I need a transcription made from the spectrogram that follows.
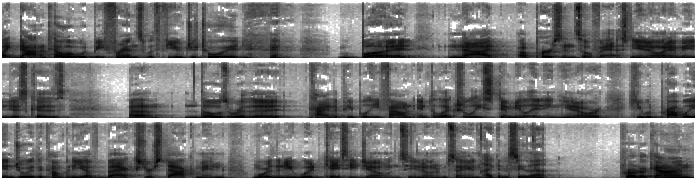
Like Donatello would be friends with Fugitoid, but not a person so fast. You know what I mean? Just because um, those were the kind of people he found intellectually stimulating. You know, or he would probably enjoy the company of Baxter Stockman more than he would Casey Jones. You know what I'm saying? I can see that. Protocon.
